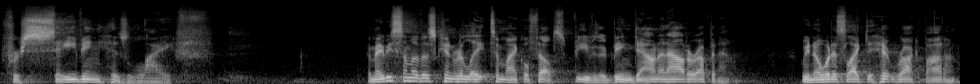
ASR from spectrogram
for saving his life. And maybe some of us can relate to Michael Phelps, either being down and out or up and out. We know what it's like to hit rock bottom.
